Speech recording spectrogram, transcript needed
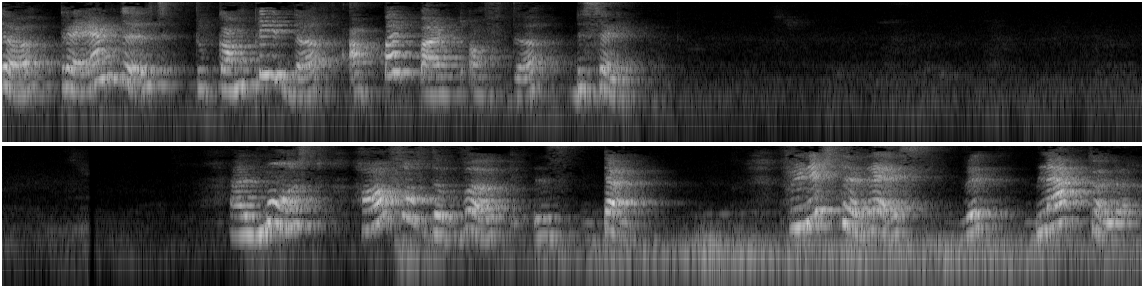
the triangles to complete the upper part of the design. Almost half of the work is done. Finish the rest with black color.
